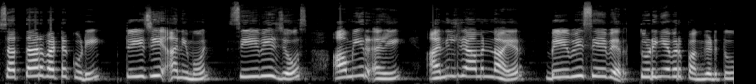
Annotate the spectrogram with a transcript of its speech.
Sathar Vattakkudi T G Animon C V Jose Ameer Ali Anil Raman Nair Baby Xavier തുടങ്ങിയവർ പങ്കെടുത്തു.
